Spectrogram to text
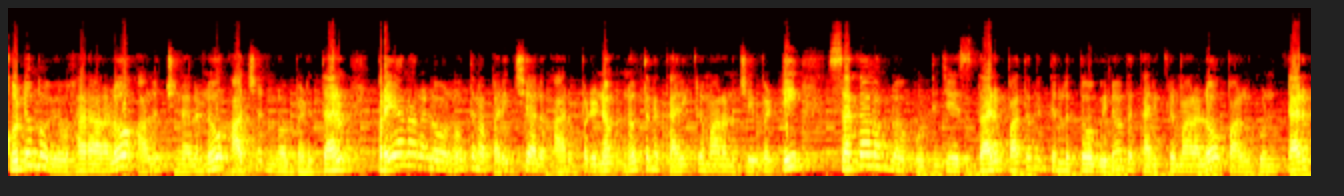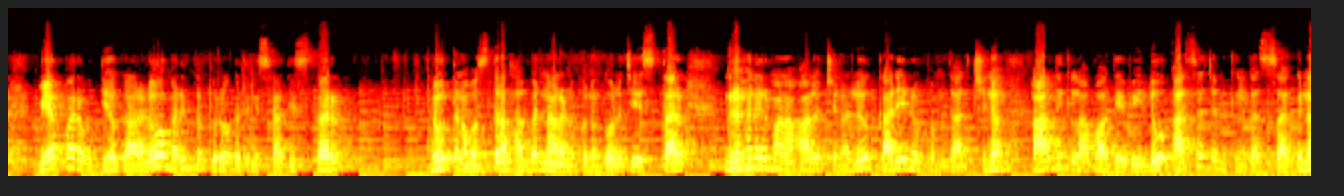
కుటుంబ వ్యవహారాలలో ఆలోచనలను ఆచరణలో పెడతారు. ప్రయాణాలలో నూతన పరిచయాలు ఏర్పడిన నూతన కార్యక్రమాలను చేపట్టి సకాలంలో పూర్తి చేస్తారు. పాతమిత్రులతో వినోద కార్యక్రమాలలో పాల్గొంటారు. వ్యాపార ఉద్యోగాలలో మరింత పురోగతిని సాధిస్తారు. నూతన వస్త్ర ఆభరణాలను కొనుగోలు చేస్తారు. గృహ నిర్మాణ ఆలోచనలు కార్యరూపం దాల్చిన ఆర్థిక లావాదేవీలు ఆశాజనకంగా సాగిన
